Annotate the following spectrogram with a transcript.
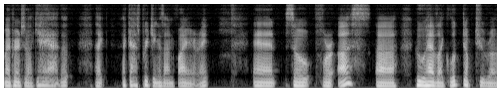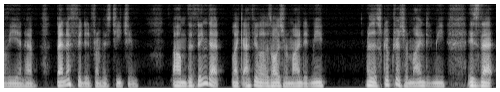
my parents are like, yeah, the, like that guy's preaching is on fire, right? And so for us uh, who have like looked up to Ravi and have benefited from his teaching, um, the thing that like I feel has always reminded me, or the scriptures reminded me, is that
